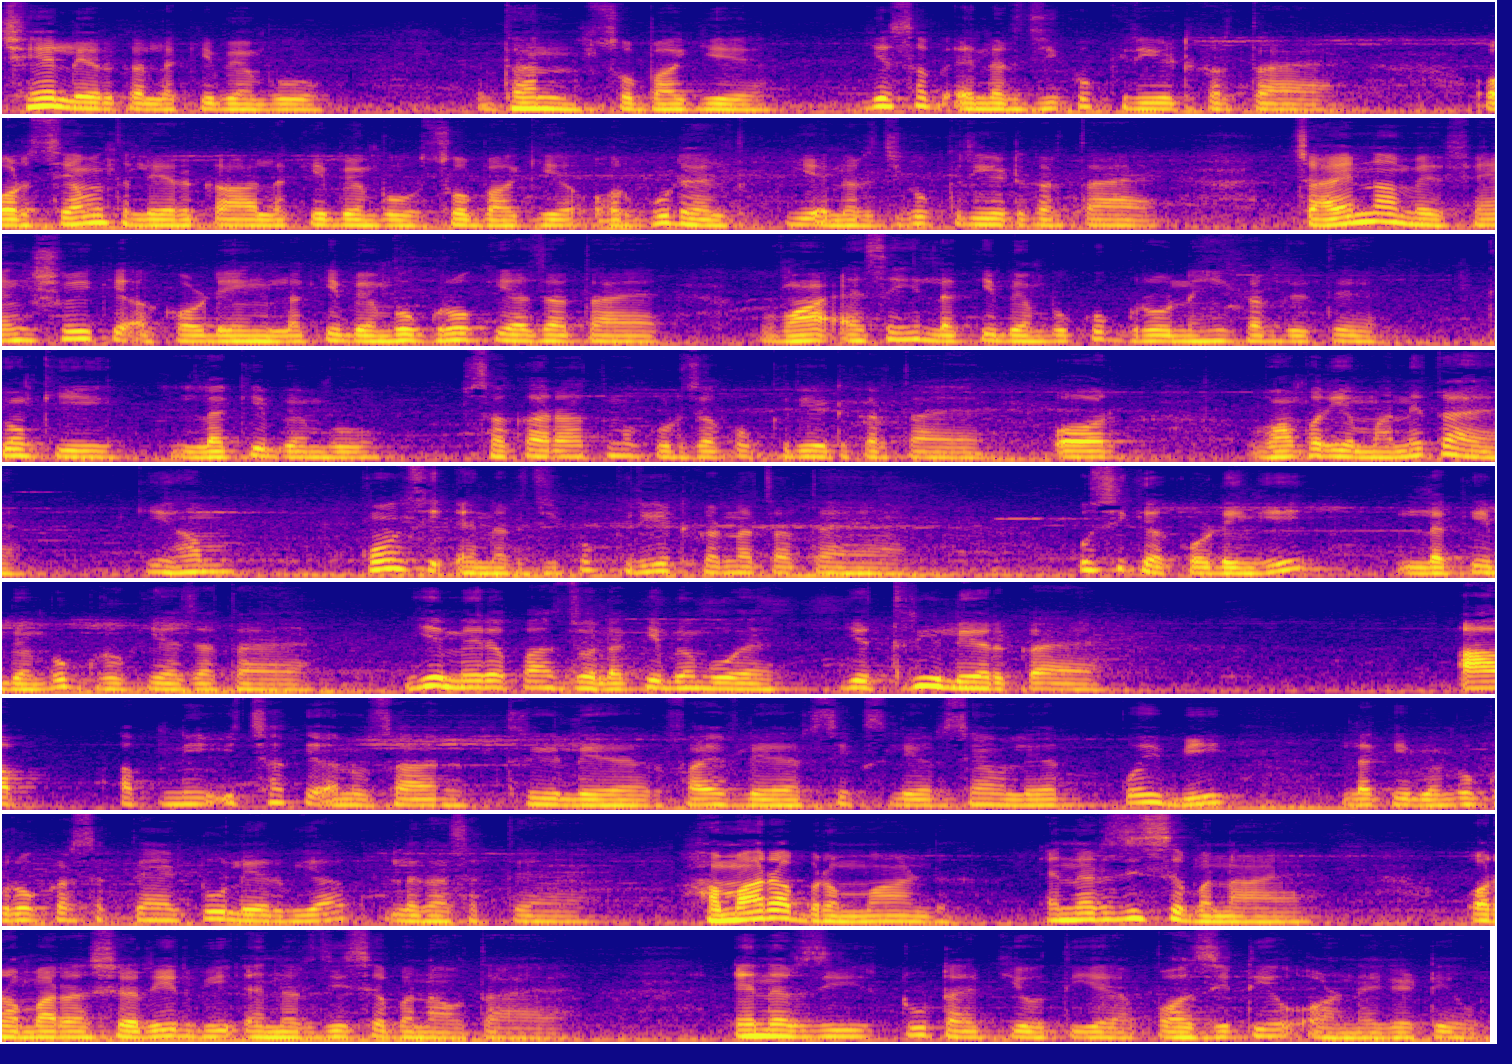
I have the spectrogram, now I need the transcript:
छः लेयर का लकी बेम्बू धन, सौभाग्य, ये सब एनर्जी को क्रिएट करता है। और सेवंथ लेयर का लकी बेम्बू सौभाग्य और गुड हेल्थ की एनर्जी को क्रिएट करता है। चाइना में फेंग शुई के अकॉर्डिंग लकी बेम्बू ग्रो किया जाता है। वहाँ ऐसे ही लकी बेम्बू को ग्रो नहीं कर देते, क्योंकि लकी बेम्बू सकारात्मक ऊर्जा को क्रिएट करता है। और वहाँ पर यह मान्यता है कि हम कौन सी एनर्जी को क्रिएट करना चाहते हैं, उसी के अकॉर्डिंग ही लकी बेम्बू ग्रो किया जाता है। ये मेरे पास जो लकी बेम्बू है, ये थ्री लेयर का है। आप अपनी इच्छा के अनुसार three layer five layer six layer seven layer कोई भी लकी बेम्बू ग्रो कर सकते हैं टू लेयर भी आप लगा सकते हैं। हमारा ब्रह्मांड एनर्जी से बना है और हमारा शरीर भी एनर्जी से बना होता है। एनर्जी टू टाइप की होती है पॉजिटिव और नेगेटिव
